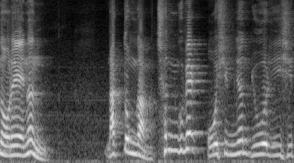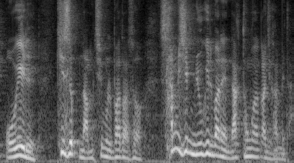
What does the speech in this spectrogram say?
노래는 낙동강 1950년 6월 25일 기습 남침을 받아서 36일 만에 낙동강까지 갑니다.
